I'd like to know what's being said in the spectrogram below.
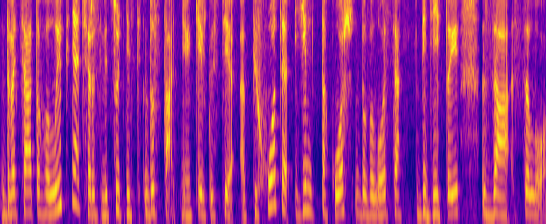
20 липня, через відсутність достатньої кількості е, піхоти, їм також довелося відійти за село.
